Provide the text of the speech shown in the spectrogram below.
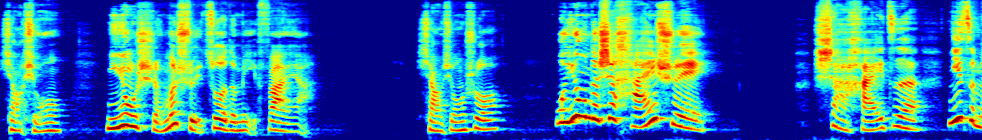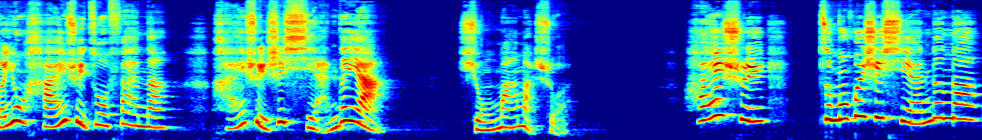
小熊，你用什么水做的米饭呀？”小熊说：“我用的是海水。”傻孩子，你怎么用海水做饭呢？海水是咸的呀。熊妈妈说：“海水怎么会是咸的呢？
